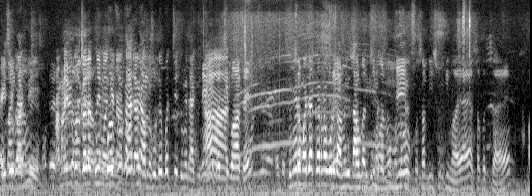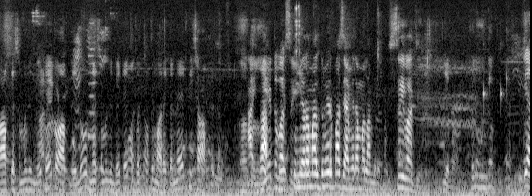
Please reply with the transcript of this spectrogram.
ऐसे बात नहीं हमने भी कुछ गलत नहीं मांगे ना हम छोटे बच्चे तुम्हें नहीं अच्छी बात है। तुम्हें मज़ाक करना बोले तो हमें अच्छी मानो मतलब सब ईश्वर की माया है। सब अच्छा है। आपके समझ में बैठे तो आप ले लो न समझ में बैठे तो बच्चे तुम्हारे करना है पीछा आपके करना ये तो बात सही तुम मेरा माल तुम्हारे पास है मेरा माल मेरे पास सही बात है। ये बात। क्या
